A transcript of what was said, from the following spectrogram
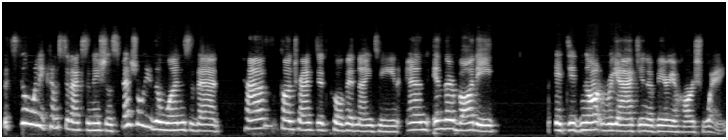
But still, when it comes to vaccination, especially the ones that have contracted COVID 19 and in their body, it did not react in a very harsh way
